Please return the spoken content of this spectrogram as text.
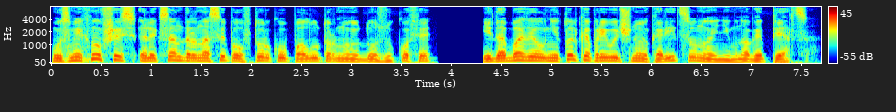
Усмехнувшись, Александр насыпал в турку полуторную дозу кофе и добавил не только привычную корицу, но и немного перца.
